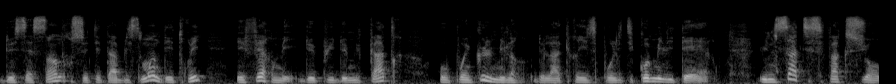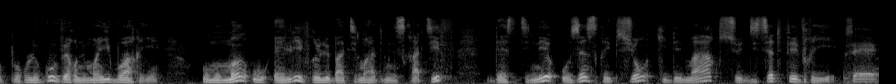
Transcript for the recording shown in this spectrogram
de ses cendres cet établissement détruit et fermé depuis 2004 au point culminant de la crise politico-militaire. Une satisfaction pour le gouvernement ivoirien au moment où elle livre le bâtiment administratif destiné aux inscriptions qui démarrent ce 17 février. C'est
